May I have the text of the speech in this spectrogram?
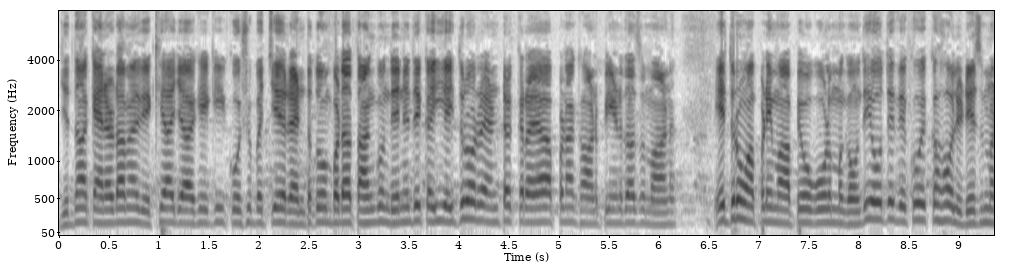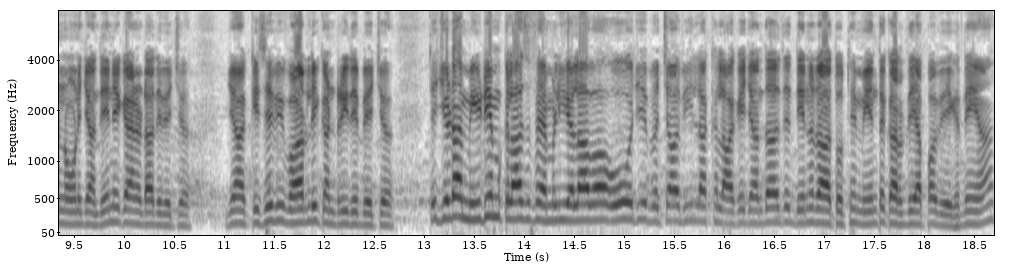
ਜਿੱਦਾਂ ਕੈਨੇਡਾ ਮੈਂ ਵੇਖਿਆ ਜਾ ਕੇ ਕਿ ਕੁਝ ਬੱਚੇ ਰੈਂਟ ਤੋਂ ਬੜਾ ਤੰਗ ਹੁੰਦੇ ਨੇ ਤੇ ਕਈ ਇਧਰੋਂ ਰੈਂਟ ਕਰਾਇਆ ਆਪਣਾ ਖਾਣ ਪੀਣ ਦਾ ਸਮਾਨ, ਇਧਰੋਂ ਆਪਣੇ ਮਾਪਿਓ ਕੋਲ ਮੰਗਾਉਂਦੇ, ਉਹ ਤੇ ਵੇਖੋ ਇੱਕ ਹੌਲੀਡੇਜ਼ ਮਨਾਉਣ ਜਾਂਦੇ ਨੇ ਕੈਨੇਡਾ ਦੇ ਵਿੱਚ ਜਾਂ ਕਿਸੇ ਵੀ ਬਾਹਰਲੀ ਕੰਟਰੀ ਦੇ ਵਿੱਚ। ਤੇ ਜਿਹੜਾ ਮੀਡੀਅਮ ਕਲਾਸ ਫੈਮਿਲੀ ਵਾਲਾ ਵਾ, ਉਹ ਜੇ ਬੱਚਾ 20 ਲੱਖ ਲਾ ਕੇ ਜਾਂਦਾ ਤੇ ਦਿਨ ਰਾਤ ਉੱਥੇ ਮਿਹਨਤ ਕਰਦੇ ਆਪਾਂ ਵੇਖਦੇ ਆ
